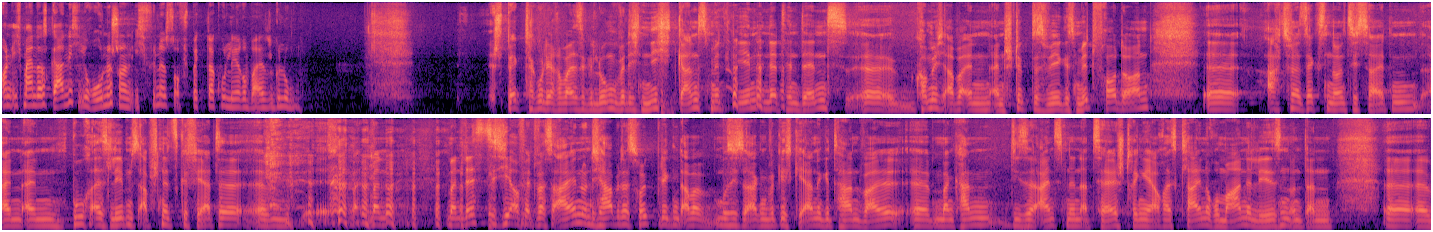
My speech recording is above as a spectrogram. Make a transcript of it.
Und ich meine das gar nicht ironisch, sondern ich finde es auf spektakuläre Weise gelungen. spektakulärerweise gelungen, würde ich nicht ganz mitgehen. In der Tendenz äh, komme ich aber ein, ein Stück des Weges mit, Frau Dorn. Äh, 896 Seiten, ein, ein Buch als Lebensabschnittsgefährte. Ähm, äh, man, man lässt sich hier auf etwas ein und ich habe das rückblickend, aber muss ich sagen, wirklich gerne getan, weil äh, man kann diese einzelnen Erzählstränge ja auch als kleine Romane lesen und dann äh, äh,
